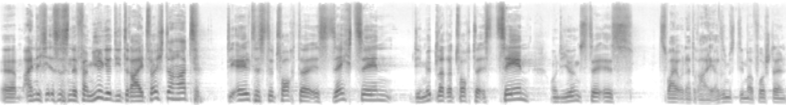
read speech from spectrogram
Äh, eigentlich ist es eine Familie, die drei Töchter hat. Die älteste Tochter ist 16, die mittlere Tochter ist 10 und die jüngste ist zwei oder drei. Also müsst ihr mal vorstellen,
